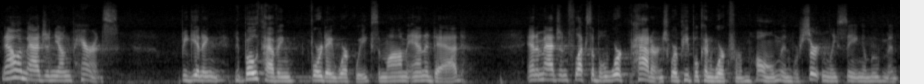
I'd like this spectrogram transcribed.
Now imagine young parents beginning, both having four day work weeks, a mom and a dad, and imagine flexible work patterns where people can work from home, and we're certainly seeing a movement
